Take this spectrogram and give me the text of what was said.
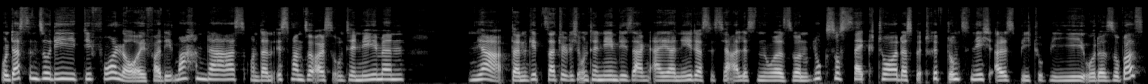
Und das sind so die, die Vorläufer, die machen das und dann ist man so als Unternehmen ja, dann gibt's natürlich Unternehmen, die sagen, ah ja, nee, das ist ja alles nur so ein Luxussektor, das betrifft uns nicht als B2B oder sowas.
